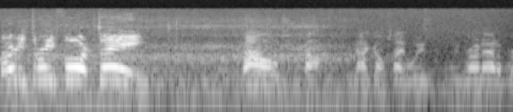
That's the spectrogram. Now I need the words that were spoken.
Thirty-three fourteen. No, stop. I was gonna say, we, we run out of rope.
